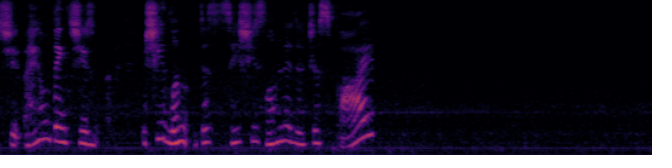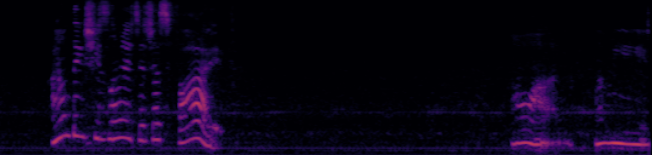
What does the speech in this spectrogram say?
she i don't think she's is she lim- does it say she's limited to just five i don't think she's limited to just five hold on let me.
